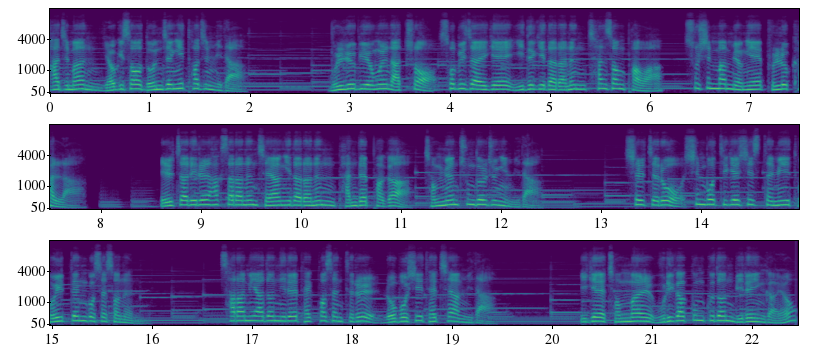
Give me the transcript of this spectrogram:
하지만 여기서 논쟁이 터집니다. 물류 비용을 낮춰 소비자에게 이득이다라는 찬성파와 수십만 명의 블루칼라. 일자리를 학살하는 재앙이다라는 반대파가 정면 충돌 중입니다. 실제로 신보틱의 시스템이 도입된 곳에서는 사람이 하던 일의 100%를 로봇이 대체합니다. 이게 정말 우리가 꿈꾸던 미래인가요?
